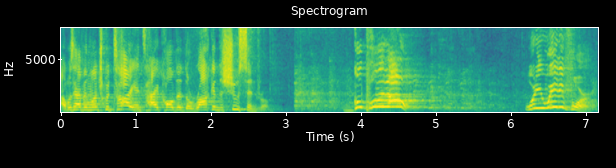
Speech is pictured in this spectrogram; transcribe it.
I was having lunch with Ty, and Ty called it the rock and the shoe syndrome. Go pull it out. What are you waiting for?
